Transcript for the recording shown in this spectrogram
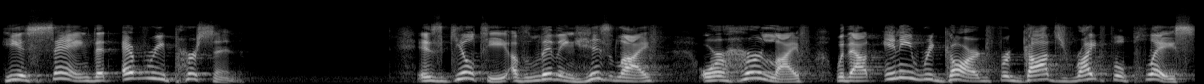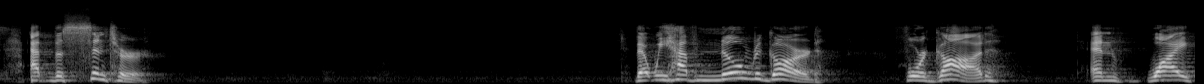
he is saying that every person is guilty of living his life or her life without any regard for God's rightful place at the center. That we have no regard for God and why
